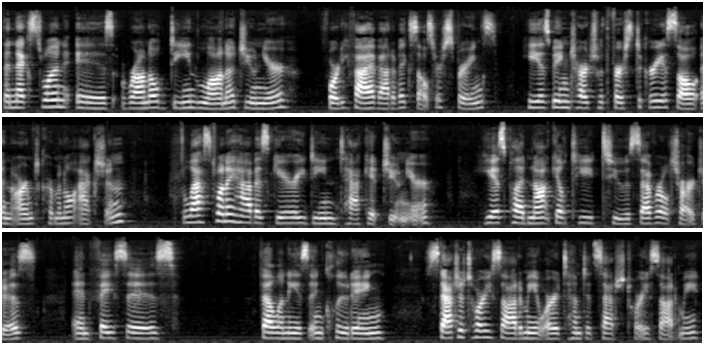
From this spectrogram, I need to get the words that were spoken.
The next one is Ronald Dean Lana Jr., 45 out of Excelsior Springs. He is being charged with first degree assault and armed criminal action. The last one I have is Gary Dean Tackett Jr. He has pled not guilty to several charges and faces felonies including statutory sodomy or attempted statutory sodomy,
